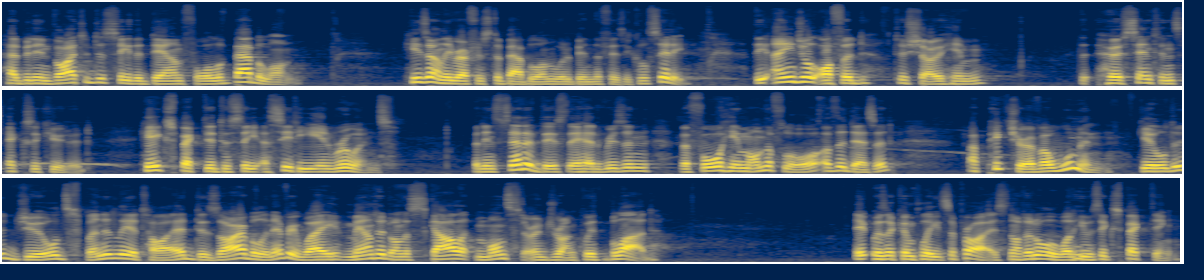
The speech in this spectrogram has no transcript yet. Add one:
had been invited to see the downfall of Babylon. His only reference to Babylon would have been the physical city. The angel offered to show him her sentence executed. He expected to see a city in ruins. But instead of this, there had risen before him on the floor of the desert a picture of a woman, gilded, jeweled, splendidly attired, desirable in every way, mounted on a scarlet monster and drunk with blood. It was a complete surprise, not at all what he was expecting.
